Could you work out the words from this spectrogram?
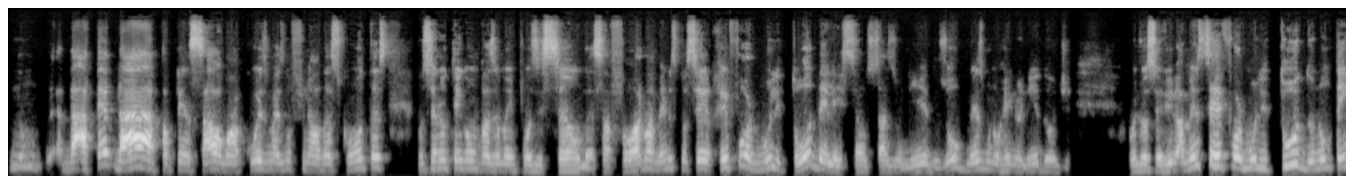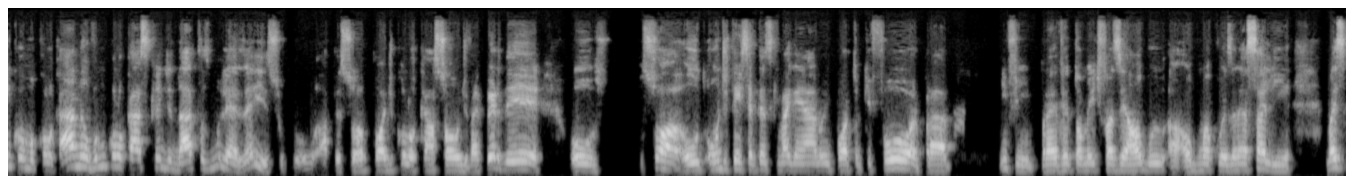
não, até dá para pensar alguma coisa, mas no final das contas você não tem como fazer uma imposição dessa forma, a menos que você reformule toda a eleição dos Estados Unidos, ou mesmo no Reino Unido, onde, onde você vive, a menos que você reformule tudo, não tem como colocar, ah, não, vamos colocar as candidatas mulheres. É isso, a pessoa pode colocar só onde vai perder, ou só ou onde tem certeza que vai ganhar, não importa o que for, para enfim, para eventualmente fazer algo, alguma coisa nessa linha. Mas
